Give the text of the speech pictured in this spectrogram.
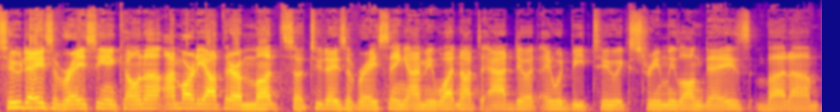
two days of racing in Kona. I'm already out there a month, so two days of racing. I mean, what not to add to it? It would be two extremely long days, but um,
